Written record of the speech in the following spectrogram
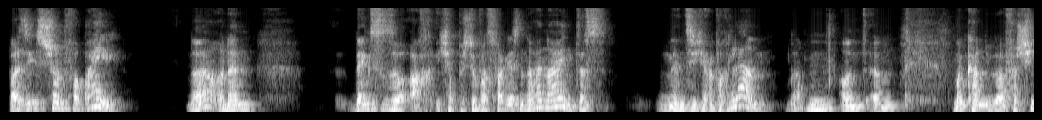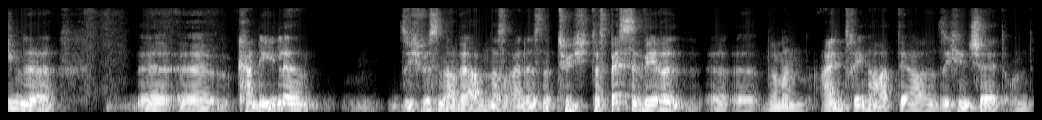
weil sie ist schon vorbei. Ne? Und dann denkst du so, ach, ich habe bestimmt was vergessen. Nein, nein, das nennt sich einfach Lernen. Ne? Mhm. Und ähm, man kann über verschiedene äh, äh, Kanäle sich Wissen erwerben. Das eine ist natürlich, das Beste wäre, äh, äh, wenn man einen Trainer hat, der sich hinstellt und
